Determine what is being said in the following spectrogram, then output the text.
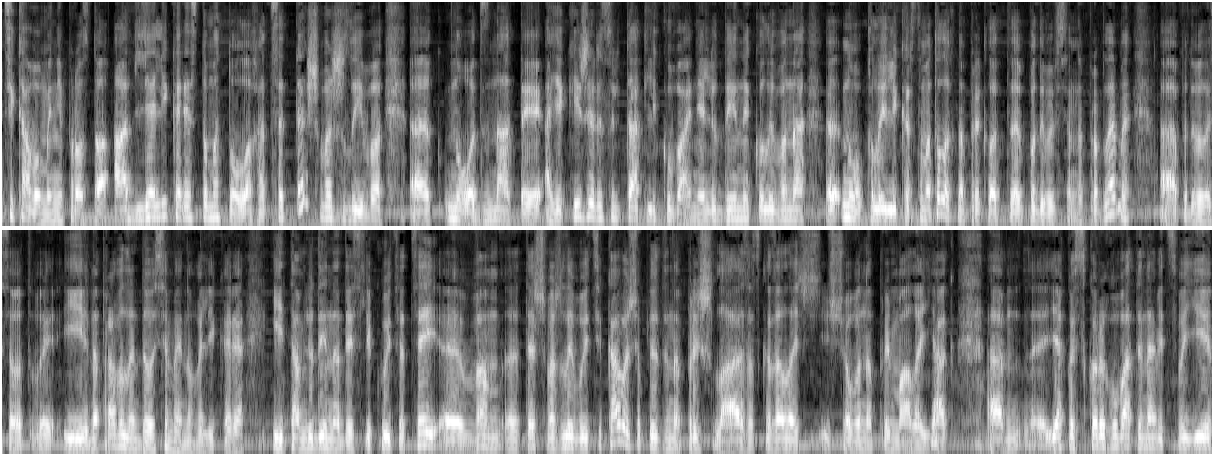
Цікаво мені просто. А для лікаря-стоматолога це теж важливо. е, Ну от знати, а який же результат лікування людини, коли вона е, ну коли лікар-стоматолог, наприклад, е, подивився на проблеми, подивилися, от ви і направили до сімейного лікаря, і там людина десь лікується. Цей вам теж важливо і цікаво, щоб людина прийшла, сказала, що вона приймала, як ем, якось скоригувати навіть свої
